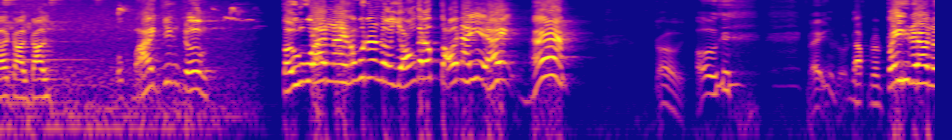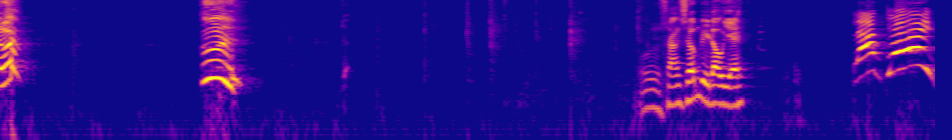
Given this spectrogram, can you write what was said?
Trời trời trời. Một bãi chiến trường. Tự qua này không có đứa nào dọn cái đống tội này như vậy. Hả? Trời ơi. Để rồi đập rồi tí ra nữa. Ôi, sáng sớm đi đâu vậy? Làm chi?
